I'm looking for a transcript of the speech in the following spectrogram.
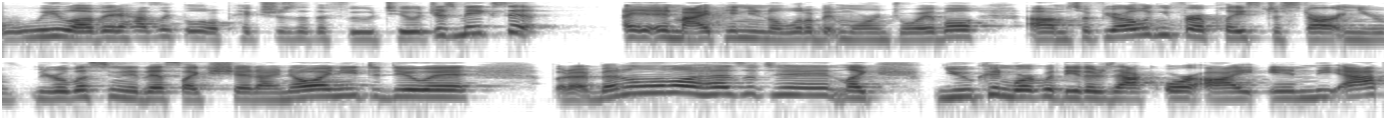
we love it. It has like the little pictures of the food too. It just makes it in my opinion, a little bit more enjoyable. Um, so if you're looking for a place to start and you're you're listening to this, like shit, I know I need to do it, but I've been a little hesitant. Like you can work with either Zach or I in the app.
